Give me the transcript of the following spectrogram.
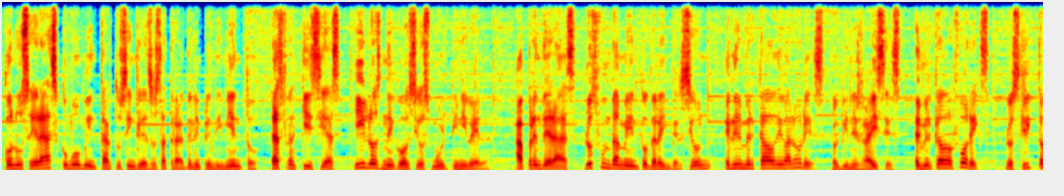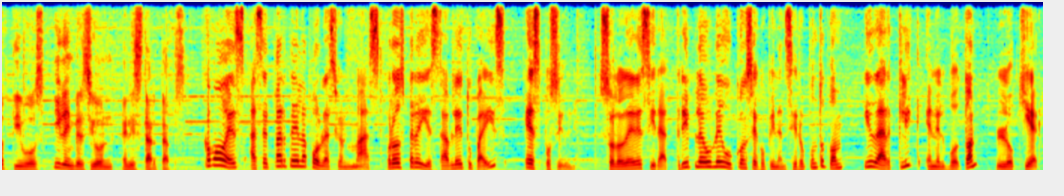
Conocerás cómo aumentar tus ingresos a través del emprendimiento, las franquicias y los negocios multinivel. Aprenderás los fundamentos de la inversión en el mercado de valores, los bienes raíces, el mercado forex, los criptoactivos y la inversión en startups. Como ves, hacer parte de la población más próspera y estable de tu país es posible. Solo debes ir a www.consejofinanciero.com y dar clic en el botón Lo quiero.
